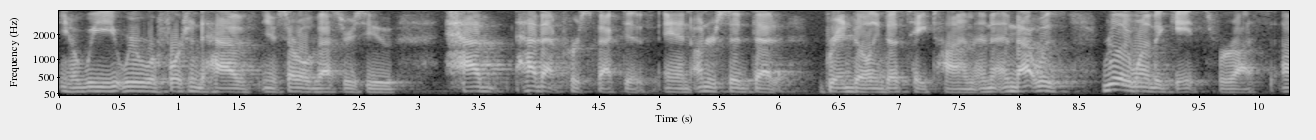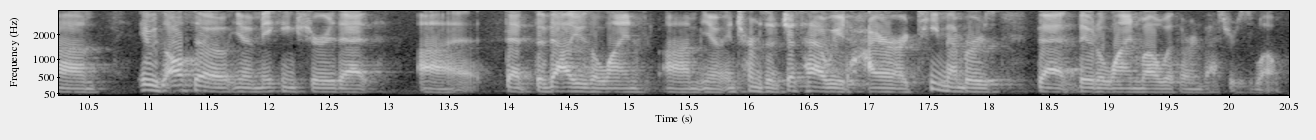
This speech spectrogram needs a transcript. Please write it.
you know we we were fortunate to have you know several investors who had had that perspective and understood that brand building does take time. And, and that was really one of the gates for us. Um, it was also you know making sure that uh, that the values aligned um, you know in terms of just how we'd hire our team members that they would align well with our investors as well.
